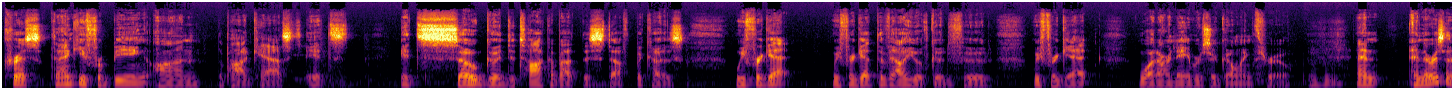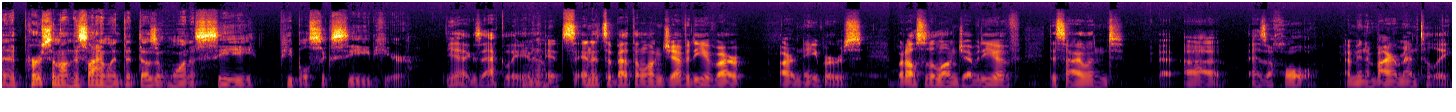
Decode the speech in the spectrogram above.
Chris, thank you for being on the podcast. It's it's so good to talk about this stuff because we forget we forget the value of good food. We forget what our neighbors are going through, and and there isn't a person on this island that doesn't want to see people succeed here. Yeah, exactly. know? It's and it's about the longevity of our our neighbors, but also the longevity of this island uh, as a whole. I mean, environmentally,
